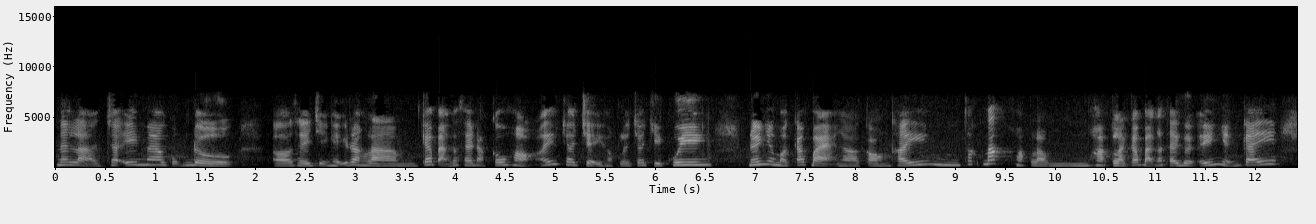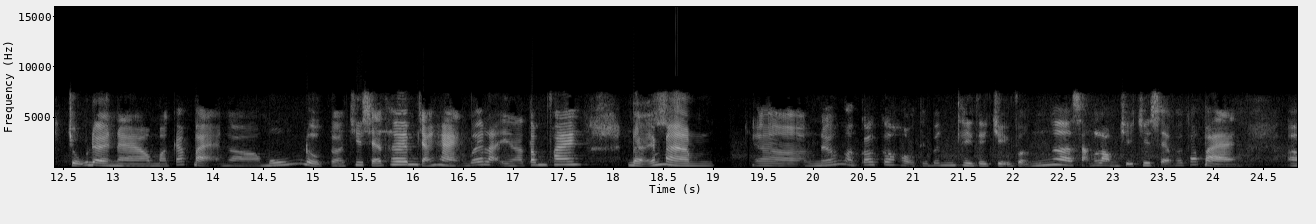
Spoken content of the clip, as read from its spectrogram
Nên là cho email cũng được Ờ, thì chị nghĩ rằng là các bạn có thể đặt câu hỏi cho chị hoặc là cho chị Quyên. Nếu như mà các bạn ờ, còn thấy thắc mắc hoặc là hoặc là các bạn có thể gợi ý những cái chủ đề nào mà các bạn ờ, muốn được ờ, chia sẻ thêm chẳng hạn với lại Tâm Phan. Để mà à, nếu mà có cơ hội thì bên thì thì chị vẫn sẵn lòng chị chia sẻ với các bạn. À,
